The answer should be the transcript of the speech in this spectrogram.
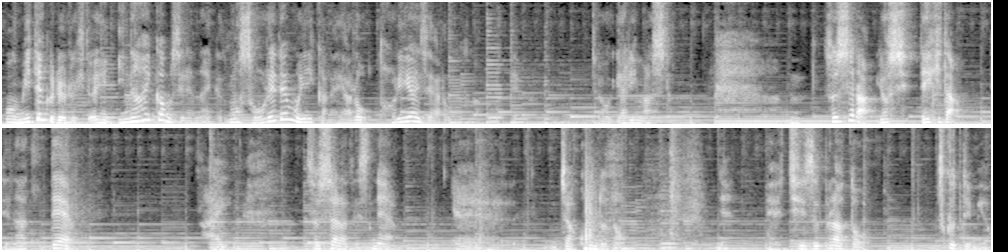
もう見てくれる人いないかもしれないけどもうそれでもいいからやろう。とりあえずやろうとかってじゃあやりました、うん、そしたらよしできたってなってはい。そしたらですね、えー、じゃあ今度の、ねえ、チーズプラート作ってみよ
